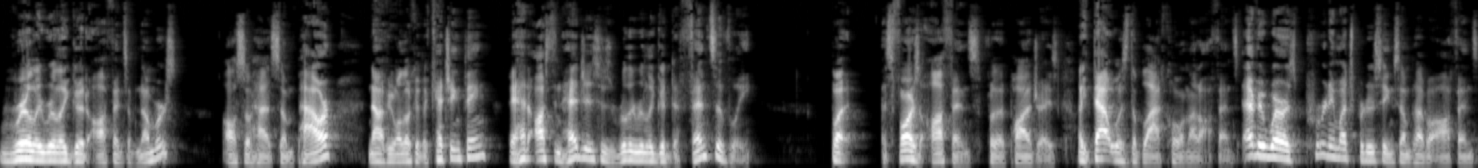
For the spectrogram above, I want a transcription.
really, really good offensive numbers. Also has some power. Now, if you want to look at the catching thing, they had Austin Hedges, who's really, really good defensively. But as far as offense for the Padres, like that was the black hole in that offense. Everywhere is pretty much producing some type of offense.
